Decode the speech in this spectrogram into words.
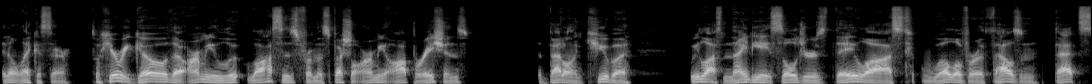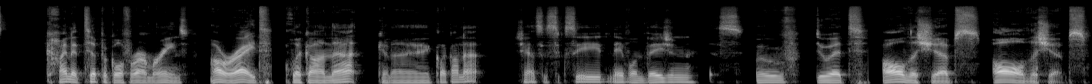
They don't like us there. So here we go. The army lo- losses from the Special Army operations, the battle in Cuba. We lost 98 soldiers. They lost well over a thousand. That's kind of typical for our Marines. All right. Click on that. Can I click on that? Chance to succeed. Naval invasion. Yes. Move. Do it. All the ships. All the ships.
